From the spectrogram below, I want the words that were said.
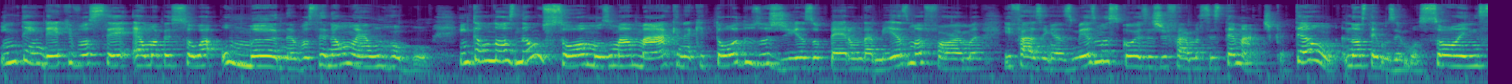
entender que você é uma pessoa humana, você não é um robô. Então nós não somos uma máquina que todos os dias operam da mesma forma e fazem as mesmas coisas de forma sistemática. Então, nós temos emoções,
